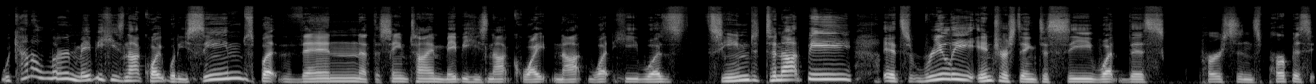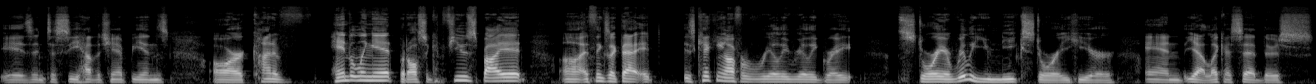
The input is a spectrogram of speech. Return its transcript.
we kind of learn maybe he's not quite what he seems, but then at the same time, maybe he's not quite not what he was seemed to not be. It's really interesting to see what this person's purpose is and to see how the champions are kind of handling it, but also confused by it uh, and things like that. It is kicking off a really, really great story, a really unique story here. And yeah, like I said, there's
